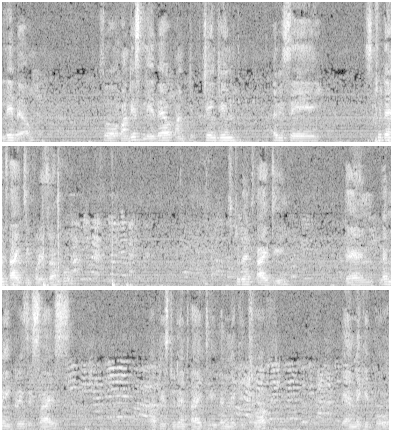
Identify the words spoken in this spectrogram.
label so on this label I'm changing let me say student ID for example student ID then let me increase the size of this student ID let me make it 12 then make it bold.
